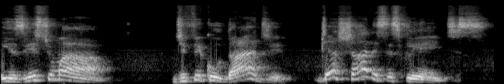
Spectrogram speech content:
existe uma dificuldade de achar esses clientes.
